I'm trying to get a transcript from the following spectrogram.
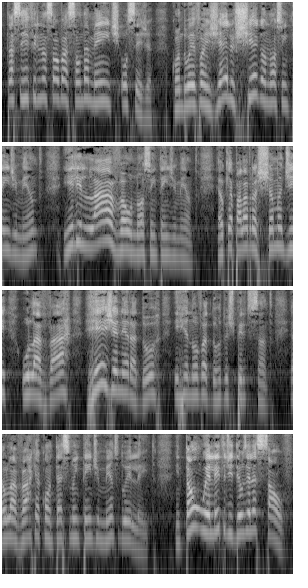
está se referindo à salvação da mente. Ou seja, quando o evangelho chega ao nosso entendimento e ele lava o nosso entendimento. É o que a palavra chama de o lavar regenerador e renovador do Espírito Santo. É o lavar que acontece no entendimento do eleito. Então, o eleito de Deus ele é salvo.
